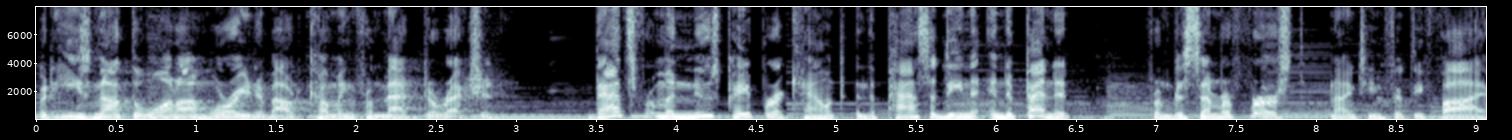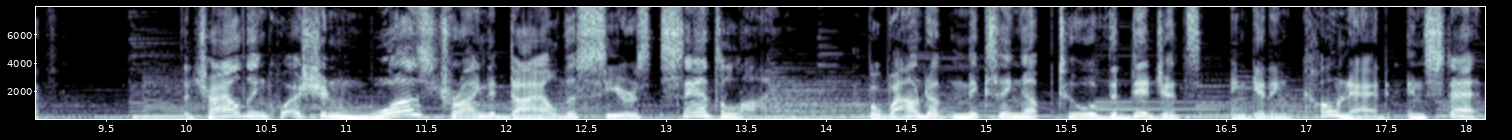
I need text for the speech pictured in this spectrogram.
but he's not the one I'm worried about coming from that direction. That's from a newspaper account in the Pasadena Independent from December 1st, 1955. The child in question was trying to dial the Sears Santa line, but wound up mixing up two of the digits and getting Conad instead.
